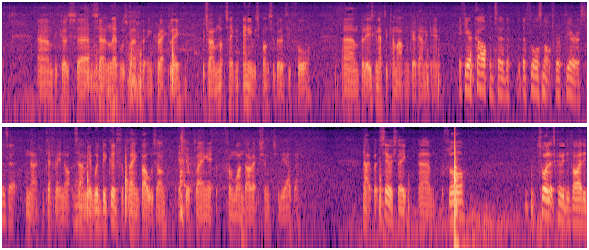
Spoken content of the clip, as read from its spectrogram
um, because uh, certain levels weren't put in correctly, which I'm not taking any responsibility for. Um, but it is going to have to come up and go down again. If you're a carpenter, the the floor's not for a purist, is it? No, definitely not. Um, it would be good for playing bowls on if you're playing it from one direction to the other. No, but seriously, um, the floor, toilet's going to be divided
